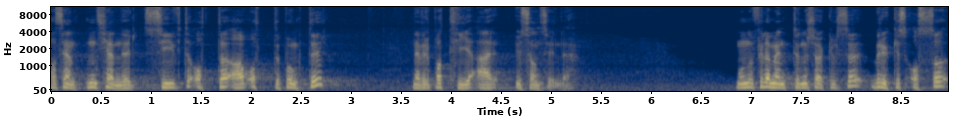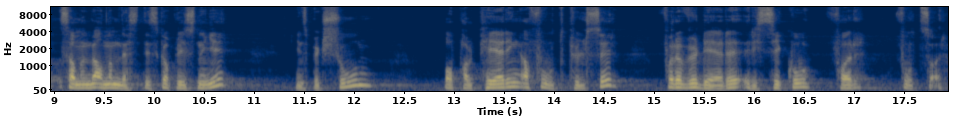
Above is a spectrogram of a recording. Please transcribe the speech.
Pasienten kjenner 7-8 av 8 punkter. Nevropati er usannsynlig. Monofilamentundersøkelse brukes også sammen med anamnestiske opplysninger, inspeksjon og palpering av fotpulser for å vurdere risiko for fotsår.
